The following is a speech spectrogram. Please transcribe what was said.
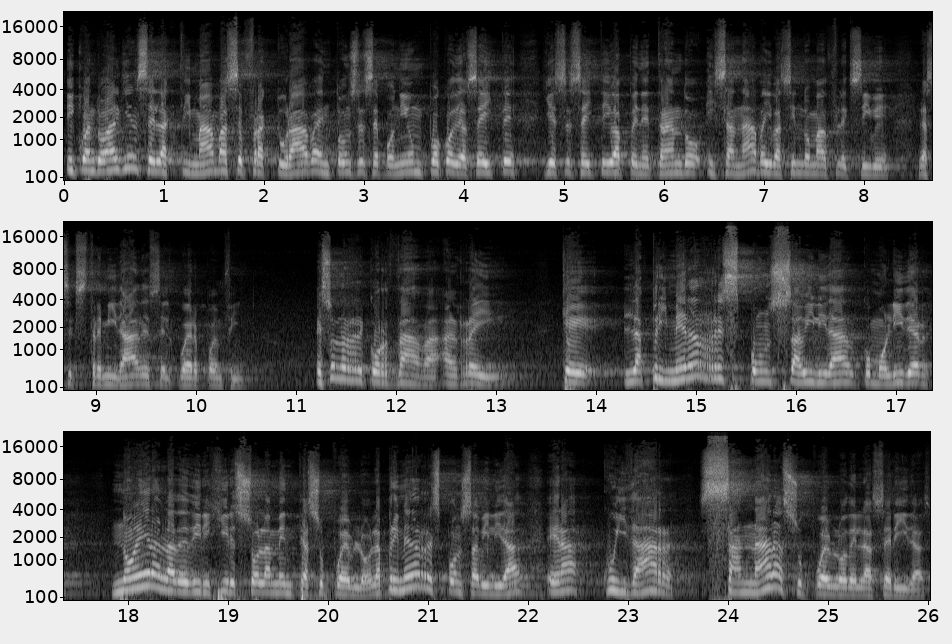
Y cuando alguien se lastimaba, se fracturaba, entonces se ponía un poco de aceite y ese aceite iba penetrando y sanaba, iba siendo más flexible las extremidades, el cuerpo, en fin. Eso le recordaba al rey que la primera responsabilidad como líder no era la de dirigir solamente a su pueblo. La primera responsabilidad era cuidar, sanar a su pueblo de las heridas.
